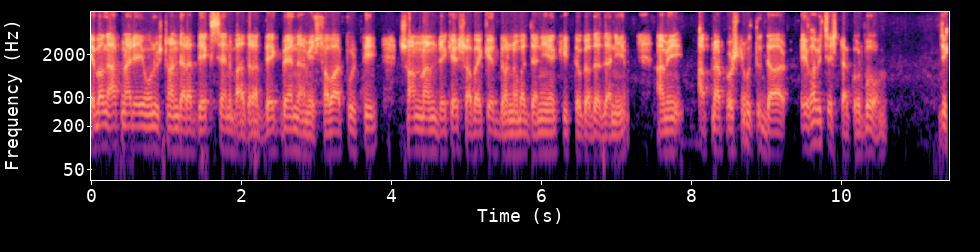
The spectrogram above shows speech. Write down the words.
এবং আপনার এই অনুষ্ঠান যারা দেখছেন বা যারা দেখবেন, আমি সবার প্রতি সম্মান রেখে সবাইকে ধন্যবাদ জানিয়ে, কৃতজ্ঞতা জানিয়ে আমি আপনার প্রশ্ন উত্তর দেওয়ার এভাবে চেষ্টা করব যে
